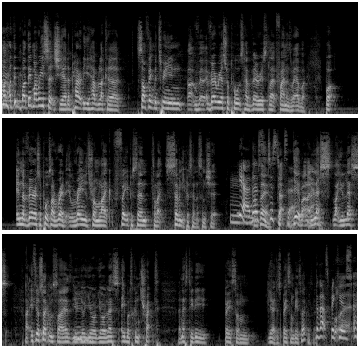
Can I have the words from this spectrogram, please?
I, I, did, I did my research here, and apparently you have like a something between uh, various reports have various like findings, whatever. But in the various reports I've read, it ranges from like thirty percent to like seventy percent or some shit. Yeah, You know what there's saying? statistics That- there. Yeah, but like less, like you're less, like if you're circumcised, you, Mm. you're, you're you're less able to contract an STD based on yeah, just based on being circumcised. But that's because uh,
